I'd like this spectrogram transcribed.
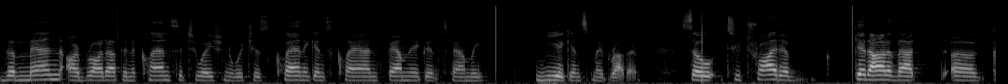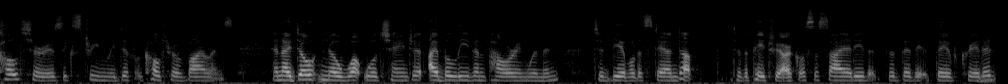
The men are brought up in a clan situation, which is clan against clan, family against family, me against my brother. So to try to get out of that uh, culture is extremely difficult, culture of violence. And I don't know what will change it. I believe empowering women to be able to stand up to the patriarchal society that, that, that they- have created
